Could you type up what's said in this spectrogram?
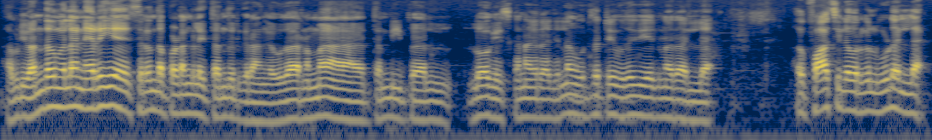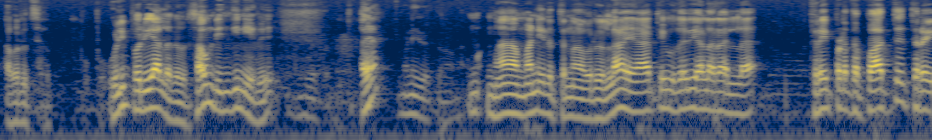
அப்படி வந்தவங்கெல்லாம் நிறைய சிறந்த படங்களை தந்திருக்கிறாங்க. உதாரணமாக தம்பி இப்போ லோகேஷ் கனகராஜ் எல்லாம் ஒருத்தட்டே உதவி இயக்குனராக இல்லை. அது ஃபாசில் அவர்கள் கூட இல்லை. அவர் ச- ஒளிப்பொறியாளர் அவர் சவுண்ட் இன்ஜினியரு. மணிரத்னம். மணிரத்னம் அவர்கள்லாம் யார்கிட்டையும் உதவியாளராக இல்லை. திரைப்படத்தை பார்த்து திரை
